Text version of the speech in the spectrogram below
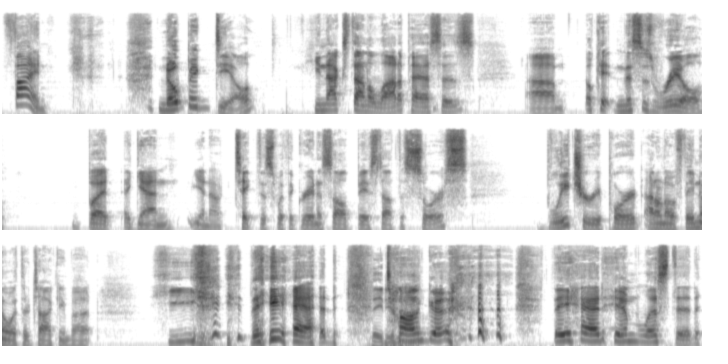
Fine. no big deal. He knocks down a lot of passes. Um, okay, and this is real, but again, you know, take this with a grain of salt based off the source. Bleacher Report, I don't know if they know what they're talking about. He they had They Tonga they had him listed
